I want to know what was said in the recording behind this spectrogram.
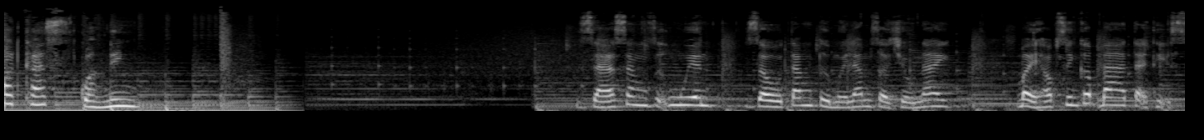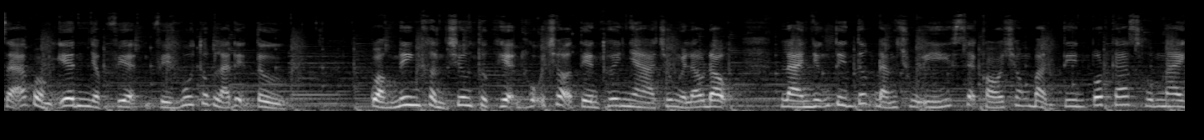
Podcast Quảng Ninh. Giá xăng giữ nguyên, dầu tăng từ 15 giờ chiều nay. 7 học sinh cấp 3 tại thị xã Quảng Yên nhập viện vì hút thuốc lá điện tử. Quảng Ninh khẩn trương thực hiện hỗ trợ tiền thuê nhà cho người lao động là những tin tức đáng chú ý sẽ có trong bản tin podcast hôm nay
